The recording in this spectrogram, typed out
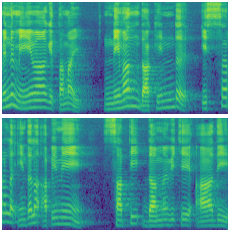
මෙන්න මේ වාගේ තමයි නිවන් දකින්ද ඉස්සරල ඉඳලා අපි මේ සති ධම්මවිචේ ආදී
